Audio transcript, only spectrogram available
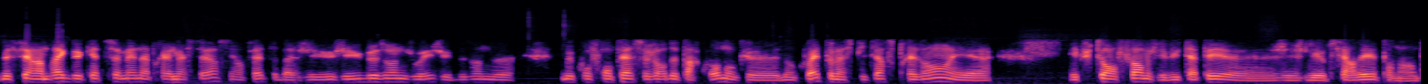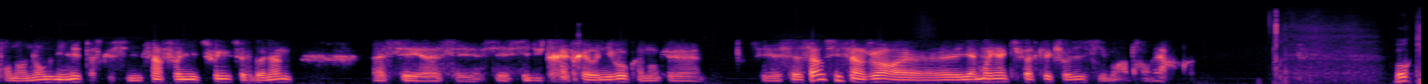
de faire un break de quatre semaines après le Masters et en fait bah, j'ai eu besoin de jouer, j'ai eu besoin de me, me, confronter à ce genre de parcours. Donc euh, donc ouais Thomas Peters présent et, et plutôt en forme. Je l'ai vu taper, je, je l'ai observé pendant pendant de longues minutes parce que c'est une symphonie de swing ce bonhomme. c'est c'est du très très haut niveau quoi. Donc c'est ça aussi, c'est un joueur. Il y a moyen qu'il fasse quelque chose ici. Bon après on verra. Ok,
